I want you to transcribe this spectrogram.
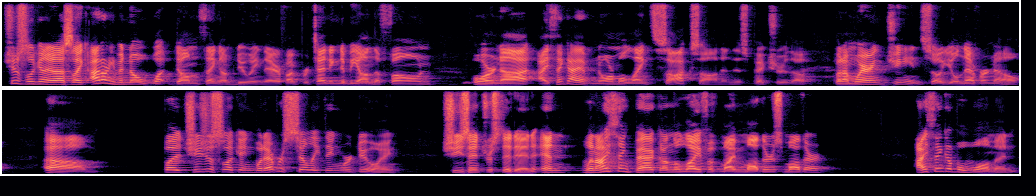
She's just looking at us like, I don't even know what dumb thing I'm doing there, if I'm pretending to be on the phone or not. I think I have normal length socks on in this picture, though, but I'm wearing jeans, so you'll never know. Um, but she's just looking, whatever silly thing we're doing, she's interested in. And when I think back on the life of my mother's mother, I think of a woman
